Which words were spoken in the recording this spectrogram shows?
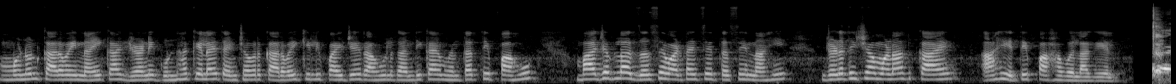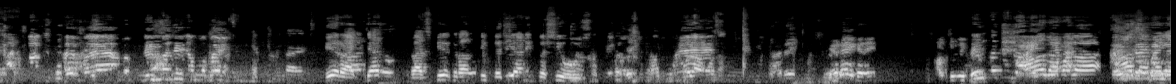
म्हणून कारवाई नाही का? ज्यांनी गुन्हा केलाय त्यांच्यावर कारवाई केली पाहिजे. राहुल गांधी काय म्हणतात ते पाहू. भाजपला जसे वाटायचे तसे नाही. जनतेच्या मनात काय आहे ते पाहावं लागेल. हे राज्यात राजकीय क्रांती कधी आणि कशी होऊ शकते? आज आम्हाला आज आम्हाला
